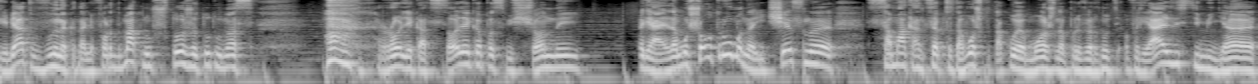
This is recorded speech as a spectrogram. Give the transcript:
ребят, вы на канале Фордмак. Ну что же тут у нас Ах, ролик от Солика, посвященный реальному шоу Трумана. И честно, сама концепция того, что такое можно провернуть в реальности, меня,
